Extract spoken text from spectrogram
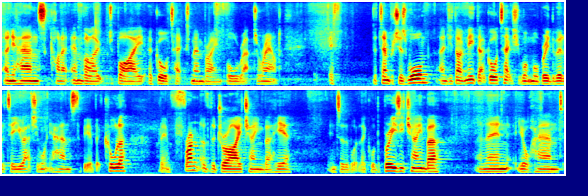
and your hands kind of enveloped by a Gore-Tex membrane all wrapped around. If the temperature's warm and you don't need that Gore-Tex, you want more breathability, you actually want your hands to be a bit cooler. Put it in front of the dry chamber here into the, what they call the breezy chamber and then your hand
